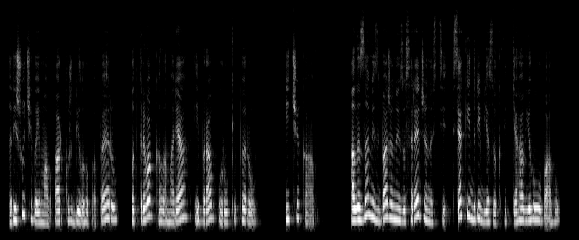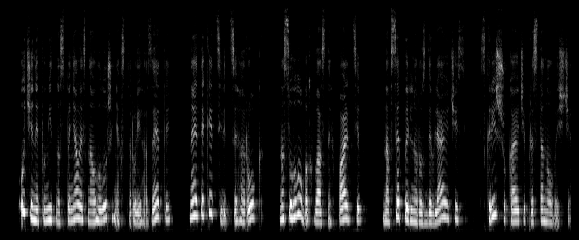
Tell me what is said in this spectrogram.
рішуче виймав аркуш білого паперу, відкривав каламаря і брав у руки перо. І чекав. Але замість бажаної зосередженості всякий дріб'язок відтягав його увагу. Очі непомітно спинялись на оголошеннях старої газети, на етикетці від цигарок, на суглобах власних пальців, на все пильно роздивляючись, скрізь шукаючи пристановище,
